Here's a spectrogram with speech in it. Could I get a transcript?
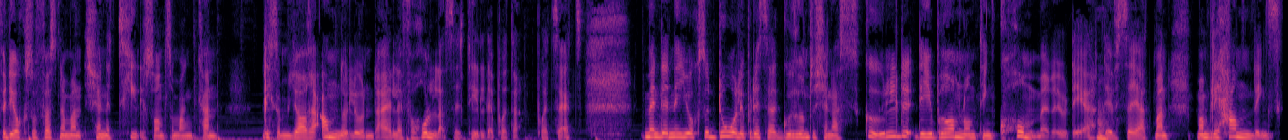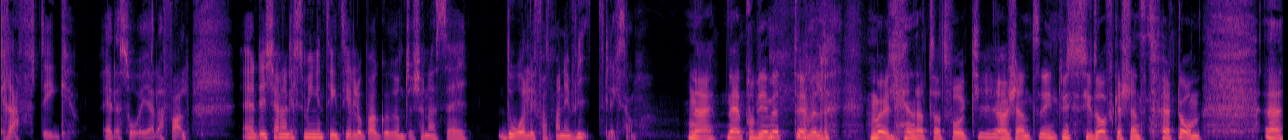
För det är också först när man känner till sånt som man kan liksom göra annorlunda eller förhålla sig till det på ett, på ett sätt. Men den är ju också dålig på det sättet att gå runt och känna skuld. Det är ju bra om någonting kommer ur det, mm. det vill säga att man, man blir handlingskraftig. Eller så i alla fall. Eh, det känner liksom ingenting till att bara gå runt och känna sig dålig för att man är vit. Liksom. Nej, nej, problemet är väl möjligen att, att folk har känt, inte minst i Sydafrika, känt tvärtom. Eh,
